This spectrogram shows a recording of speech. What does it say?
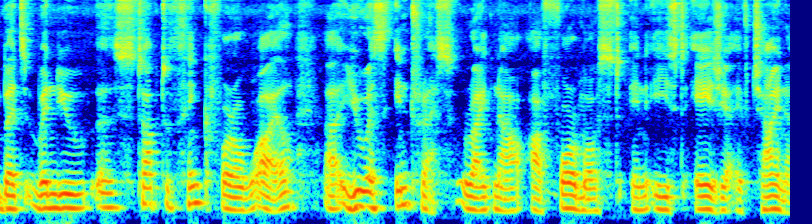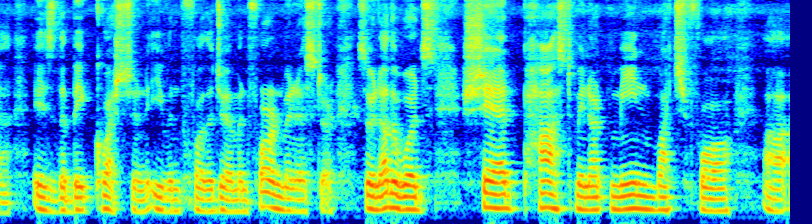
But when you uh, stop to think for a while, uh, US interests right now are foremost in East Asia, if China is the big question, even for the German foreign minister. So, in other words, shared past may not mean much for uh,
